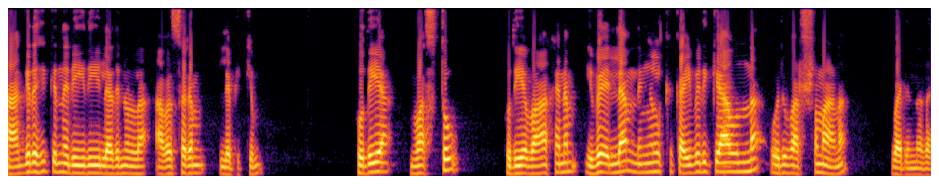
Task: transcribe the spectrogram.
ആഗ്രഹിക്കുന്ന രീതിയിൽ അതിനുള്ള അവസരം ലഭിക്കും. പുതിയ വസ്തു പുതിയ വാഹനം ഇവയെല്ലാം നിങ്ങൾക്ക് കൈവരിക്കാവുന്ന ഒരു വർഷമാണ് വരുന്നത്.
